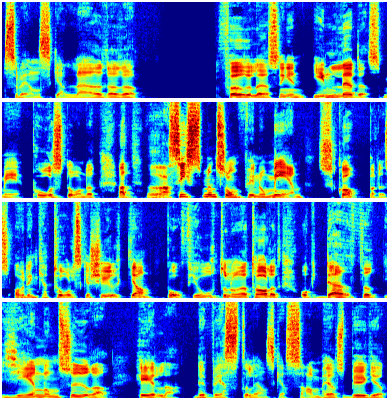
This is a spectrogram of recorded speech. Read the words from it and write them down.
svenska lärare. Föreläsningen inleddes med påståendet att rasismen som fenomen skapades av den katolska kyrkan på 1400-talet och därför genomsyrar hela det västerländska samhällsbygget.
